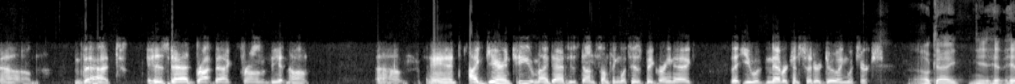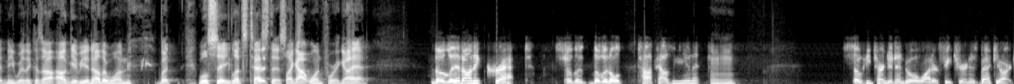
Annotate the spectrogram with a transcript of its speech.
um, that his dad brought back from Vietnam, um, and I guarantee you, my dad has done something with his big green egg that you have never considered doing with yours. Okay, hit hit me with it because I'll, I'll, give you another one, but we'll see. Let's test but, this. I got one for you. Go ahead. The lid on it cracked, so the the little top housing unit. Mm-hmm so he turned it into a water feature in his backyard.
